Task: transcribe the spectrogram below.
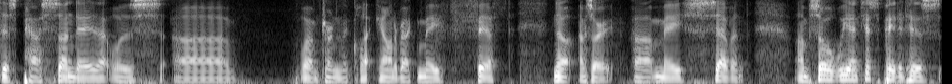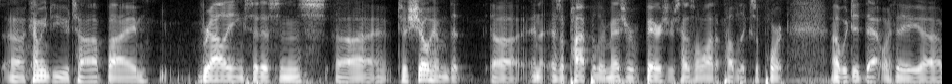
This past Sunday, that was uh, well, I'm turning the calendar back May 5th. No, I'm sorry, uh, May 7th. Um, so we anticipated his uh, coming to Utah by rallying citizens uh, to show him that. Uh, and as a popular measure, Bears Ears has a lot of public support. Uh, we did that with a, uh,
